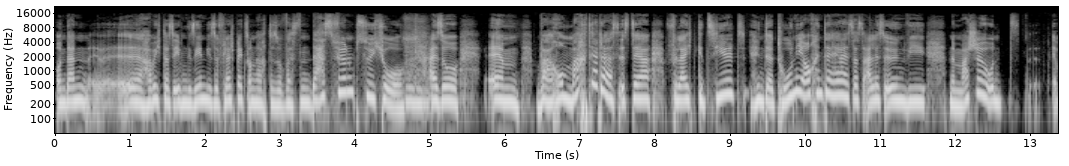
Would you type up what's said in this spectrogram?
Und dann äh, habe ich das eben gesehen, diese Flashbacks und dachte so, was ist denn das für ein Psycho? Mhm. Also ähm, warum macht er das? Ist der vielleicht gezielt hinter Toni auch hinterher? Ist das alles irgendwie eine Masche und äh,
